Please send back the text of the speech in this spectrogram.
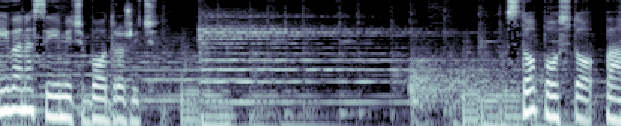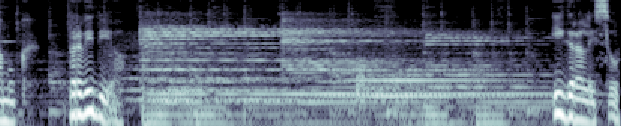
Ivana Simić Bodrožić. 100% Pamuk. Prvi dio. Igrali su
